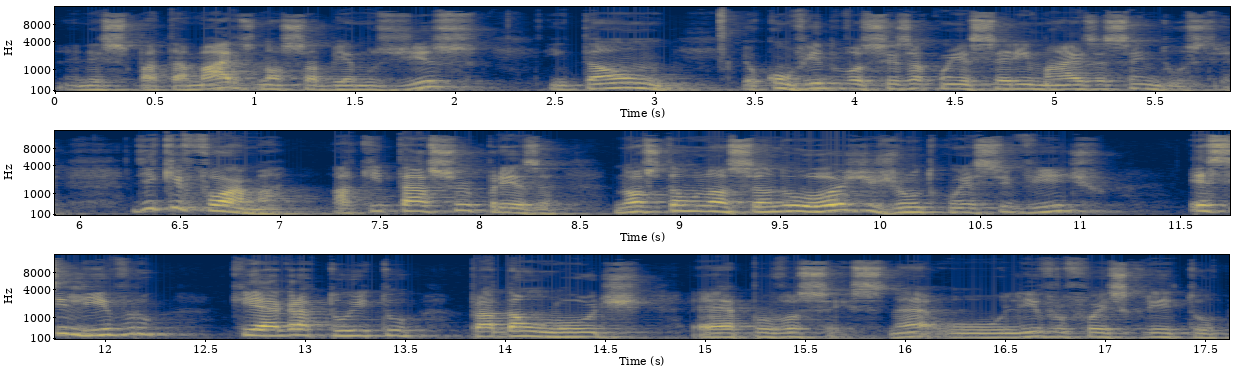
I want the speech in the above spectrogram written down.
nesses patamares, nós sabemos disso. Então, eu convido vocês a conhecerem mais essa indústria. De que forma? Aqui está a surpresa. Nós estamos lançando hoje, junto com esse vídeo, esse livro que é gratuito para download é, por vocês. Né? O livro foi escrito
